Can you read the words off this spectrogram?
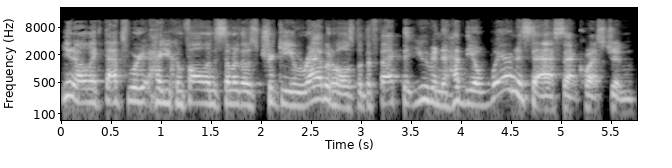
you know, like that's where how you can fall into some of those tricky rabbit holes. But the fact that you even had the awareness to ask that question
